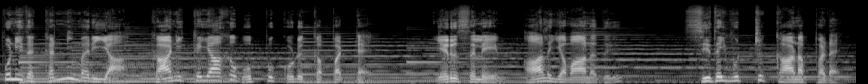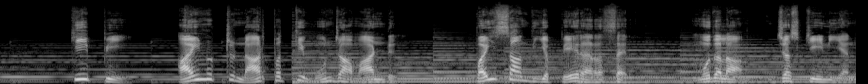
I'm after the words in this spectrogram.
புனித கன்னிமரியா காணிக்கையாக ஒப்புக் கொடுக்கப்பட்ட எருசலேம் ஆலயமானது சிதைவுற்று காணப்பட கிபி ஐநூற்று நாற்பத்தி மூன்றாம் ஆண்டு பைசாந்திய பேரரசர் முதலாம் ஜஸ்டீனியன்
